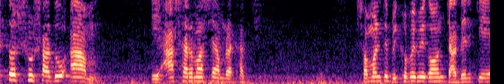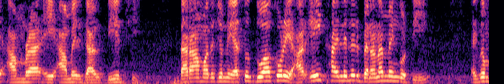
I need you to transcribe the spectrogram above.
এত সুস্বাদু আম এই আষাঢ় মাসে আমরা খাচ্ছি। সম্মানিত বৃক্ষপ্রেমীগণ যাদেরকে আমরা এই আমের গাছ দিয়েছি, তারা আমাদের জন্য এত দোয়া করে, আর এই থাইল্যান্ডের ব্যানানা ম্যাঙ্গোটি একদম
